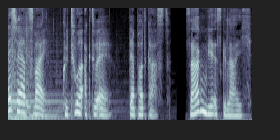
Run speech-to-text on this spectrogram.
SWR 2, Kultur aktuell, der Podcast. Sagen wir es gleich.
